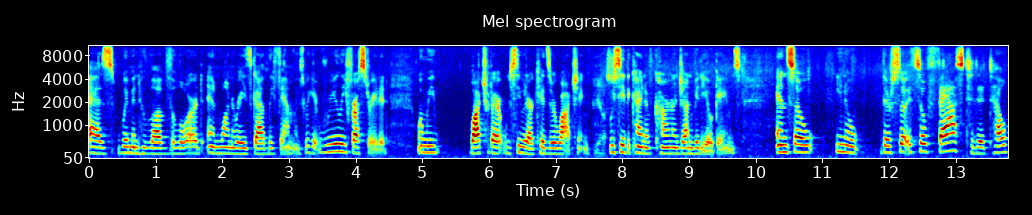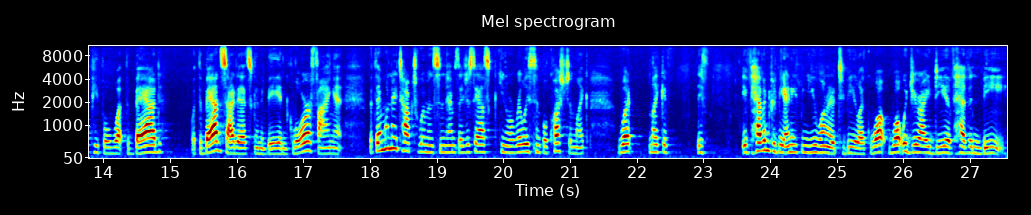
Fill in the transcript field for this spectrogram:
as women who love the Lord and want to raise godly families. We get really frustrated when we watch what our, we see what our kids are watching. Yes. We see the kind of carnage on video games. And so, you know, there's so, it's so fast to, to tell people what the bad what the bad side of that's going to be and glorifying it. But then when I talk to women, sometimes I just ask, you know, a really simple question like, what, like if, if, if heaven could be anything you wanted it to be, like what, what would your idea of heaven be?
